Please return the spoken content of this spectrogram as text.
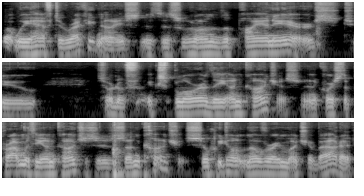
But we have to recognize that this was one of the pioneers to sort of explore the unconscious. And of course, the problem with the unconscious is unconscious, so we don't know very much about it.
